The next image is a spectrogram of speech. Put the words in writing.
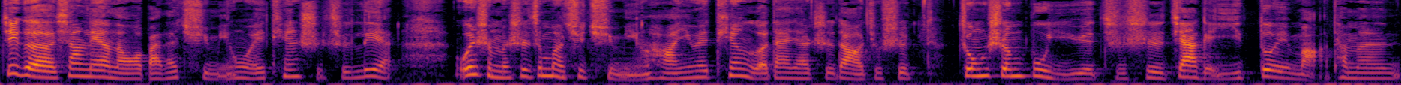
这个项链呢，我把它取名为“天使之恋”。为什么是这么去取名哈？因为天鹅大家知道，就是终身不渝，只是嫁给一对嘛。他们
